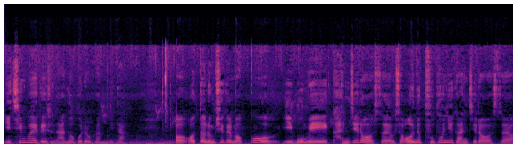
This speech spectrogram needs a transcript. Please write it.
이 친구에 대해서 나눠보려고 합니다. 어, 떤 음식을 먹고 이 몸이 간지러웠어요. 그래서 어느 부분이 간지러웠어요.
